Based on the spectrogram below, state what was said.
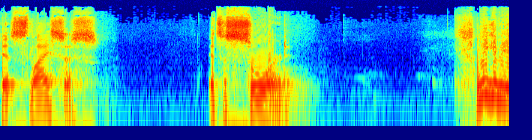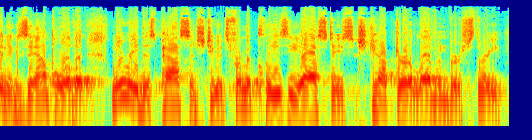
It slices, it's a sword. Let me give you an example of it. Let me read this passage to you. It's from Ecclesiastes chapter 11, verse 3.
